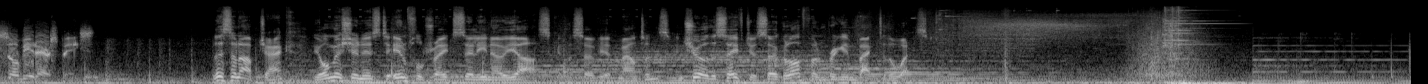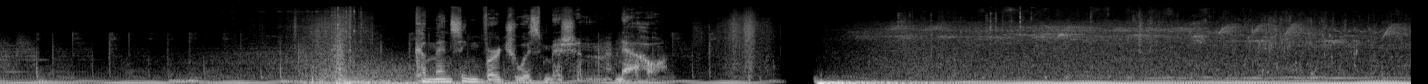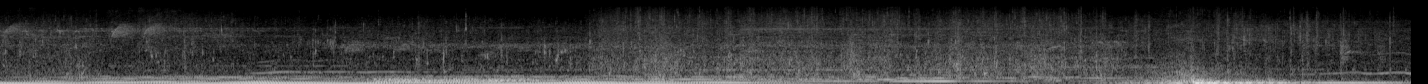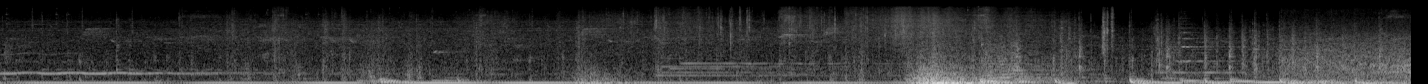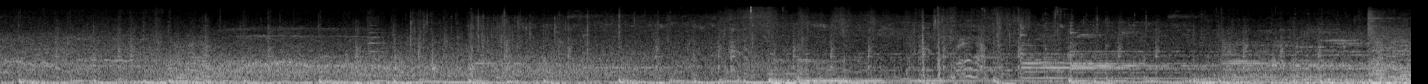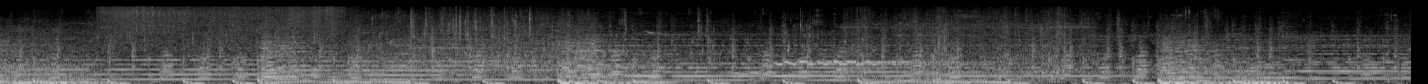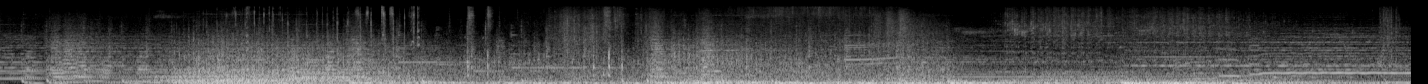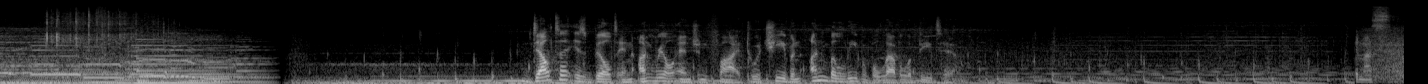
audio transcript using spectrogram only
Soviet airspace. Listen up, Jack. Your mission is to infiltrate Selino Yask in the Soviet mountains, ensure the safety of Sokolov, and bring him back to the West. Commencing virtuous mission now. Delta is built in Unreal Engine 5 to achieve an unbelievable level of detail.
